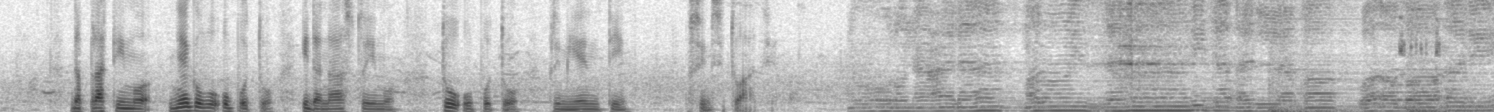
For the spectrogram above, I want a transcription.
da pratimo njegovu uputu i da nastojimo tu uputu primijeniti u svim situacijama. نور على مر الزمان تألقا وأضاء للدنيا طريقا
